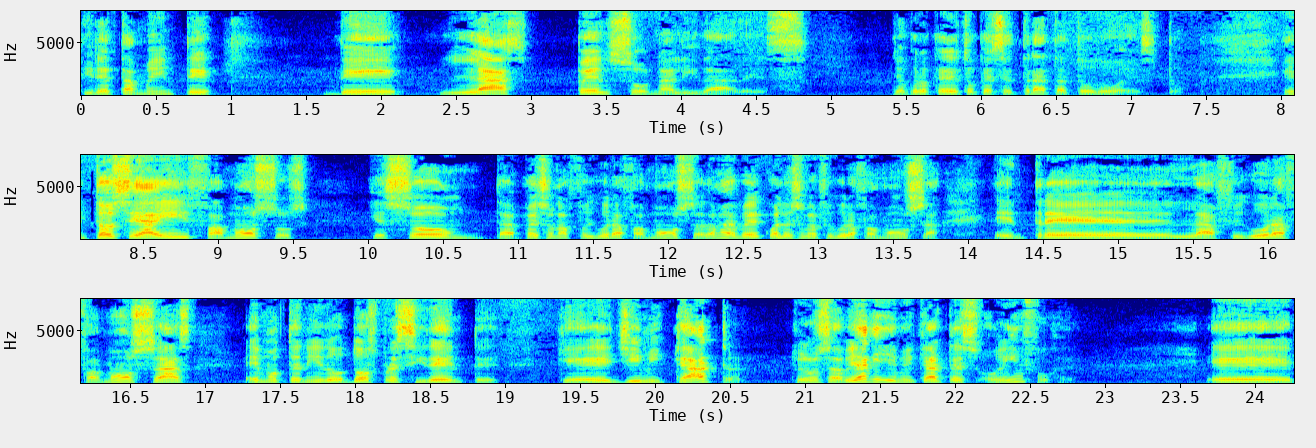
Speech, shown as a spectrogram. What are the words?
directamente de las personalidades. Yo creo que de esto que se trata todo esto. Entonces hay famosos que son personas, figuras famosas. Dame ver cuál es una figura famosa. Entre las figuras famosas hemos tenido dos presidentes, que es Jimmy Carter. Yo no sabía que Jimmy Carter es un Eh,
